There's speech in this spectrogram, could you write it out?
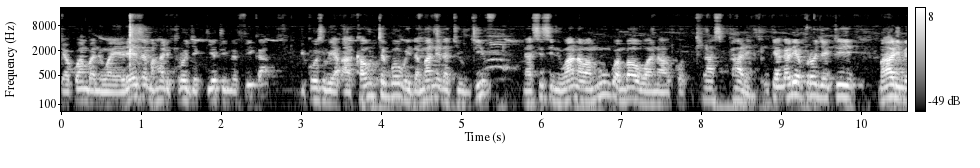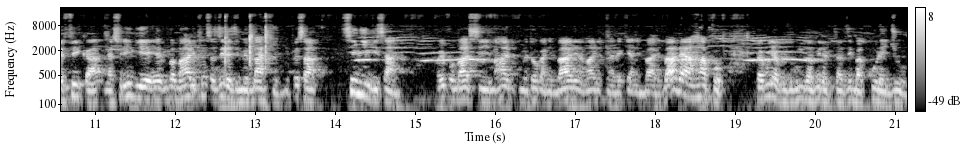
ya kwamba niwaeleze mahali project yetu imefika, because we are accountable with the money that you give, na sisi ni wana wa Mungu ambao wana transparent. Ukiangalia project hii mahali imefika na shilingi eh, mahali pesa zile zimebaki ni pesa si nyingi sana. Kwa hivyo basi mahali tumetoka ni mbali na mahali tunaelekea ni mbali. Baada ya hapo tutakuja kuzungumza vile tutaziba kule juu.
